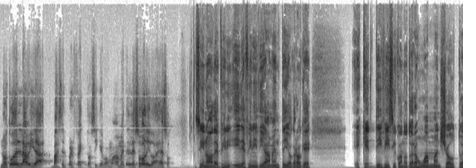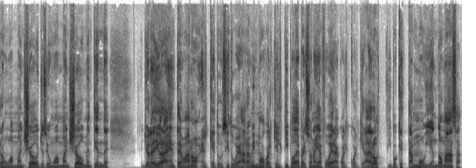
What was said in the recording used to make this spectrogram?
no todo en la vida va a ser perfecto. Así que vamos a meterle sólido a eso. Sí, no, y definitivamente yo creo que es que es difícil cuando tú eres un one man show, tú eres un one man show, yo soy un one man show, ¿me entiendes? Yo le digo a la gente, hermano, el que tú, si tú ves ahora mismo cualquier tipo de persona allá afuera, cualquiera de los tipos que están moviendo masa,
